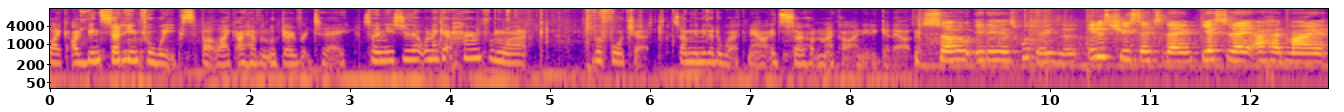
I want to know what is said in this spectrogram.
like I've been studying for weeks, but like I haven't looked over it today. So I need to do that when I get home from work before church. So I'm gonna go to work now. It's so hot in my car, I need to get out. So it is, what day is it? It is Tuesday today. Yesterday I had my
